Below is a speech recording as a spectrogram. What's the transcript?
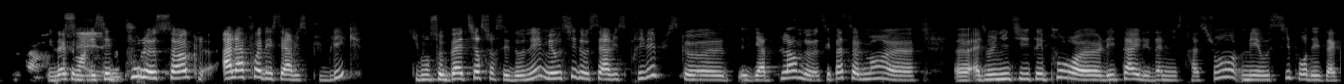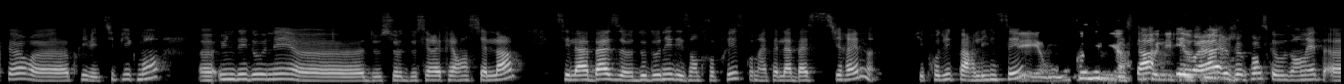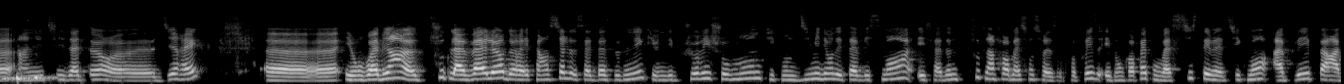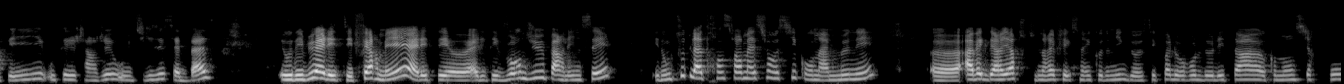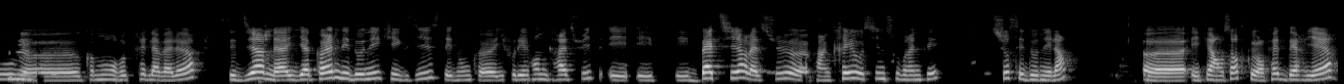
Exactement. Et c'est tout le socle, à la fois des services publics qui vont se bâtir sur ces données, mais aussi de services privés, puisqu'il y a plein de. C'est pas seulement euh, elles ont une utilité pour euh, l'État et les administrations, mais aussi pour des acteurs euh, privés. Typiquement, une des données de, ces référentiels-là, c'est la base de données des entreprises qu'on appelle la base Sirène, qui est produite par l'INSEE. Et on connaît bien. Et, ça, et voilà, je pense que vous en êtes un utilisateur direct. Euh, et on voit bien euh, toute la valeur de référentiel de cette base de données qui est une des plus riches au monde, qui compte 10 millions d'établissements et ça donne toute l'information sur les entreprises. Et donc, en fait, on va systématiquement appeler par API ou télécharger ou utiliser cette base. Et au début, elle était fermée, elle était, euh, elle était vendue par l'INSEE. Et donc, toute la transformation aussi qu'on a menée, avec derrière toute une réflexion économique de c'est quoi le rôle de l'État, comment on s'y retrouve, mmh. comment on recrée de la valeur, c'est de dire, mais il y a quand même des données qui existent et donc il faut les rendre gratuites et, bâtir là-dessus, enfin créer aussi une souveraineté sur ces données-là et faire en sorte qu'en fait, derrière,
